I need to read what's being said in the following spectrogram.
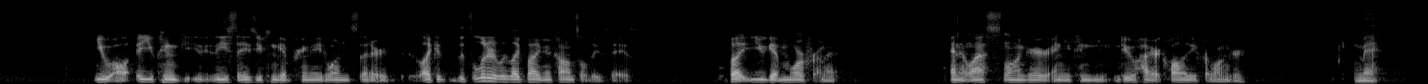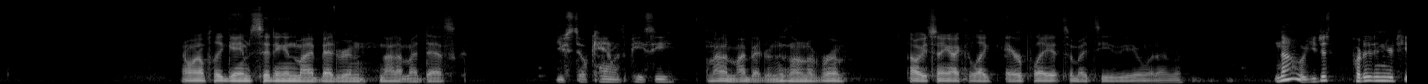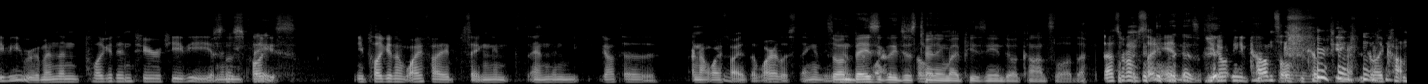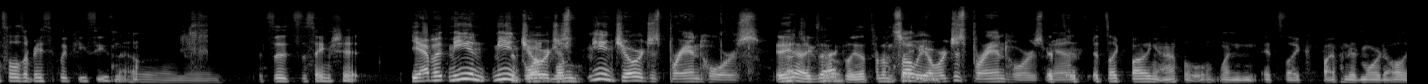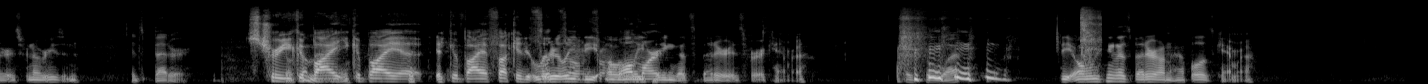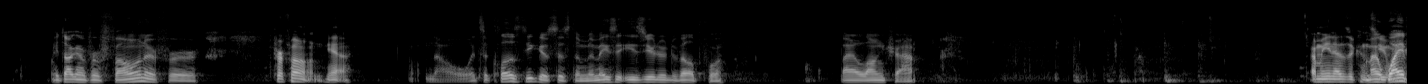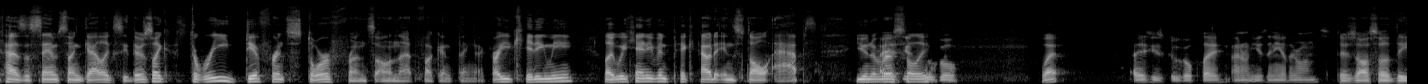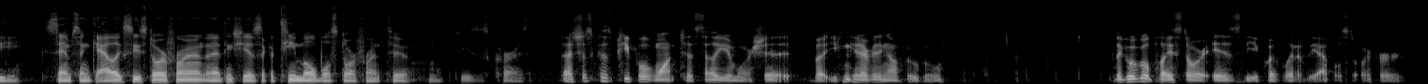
you all you can these days you can get pre-made ones that are like it's literally like buying a console these days, but you get more from it, and it lasts longer, and you can do higher quality for longer. Meh. I want to play games sitting in my bedroom, not at my desk. You still can with a PC. Not in my bedroom. There's not enough room. Oh, you're saying I could like AirPlay it to my TV or whatever? No, you just put it in your TV room and then plug it into your TV, and There's then no you space. plug you plug in a Wi-Fi thing, and, and then you got the or not Wi-Fi, the wireless thing. And so I'm basically just turning my PC into a console. Though. That's what I'm saying. you don't need consoles because like consoles are basically PCs now. Oh man. It's it's the same shit. Yeah, but me and me and Joe one, are just one, me and Joe are just brand whores. Yeah, That's exactly. True. That's what I'm That's saying. all we are. We're just brand whores, man. It's, it's, it's like buying Apple when it's like five hundred more dollars for no reason. It's better. It's true. You could buy. You could buy a. It, you could buy a fucking. Literally, the only Walmart. thing that's better is for a camera. for what? the only thing that's better on Apple is camera. Are you talking for phone or for? For phone, yeah. No, it's a closed ecosystem. It makes it easier to develop for by a long shot. I mean, as a consumer. My wife has a Samsung Galaxy. There's like three different storefronts on that fucking thing. Like, are you kidding me? Like, we can't even pick how to install apps I just use universally. Google. What? I just use Google Play. I don't use any other ones. There's also the Samsung Galaxy storefront, and I think she has like a T-Mobile storefront too. Jesus Christ. That's just because people want to sell you more shit, but you can get everything off Google. The Google Play Store is the equivalent of the Apple Store for.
